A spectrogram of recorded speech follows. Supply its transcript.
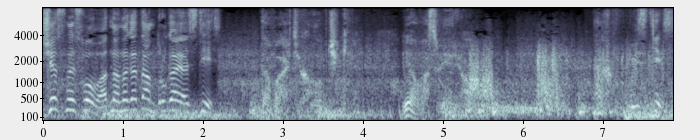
Честное слово, одна нога там, другая здесь. Давайте, хлопчики, я в вас верю. Ах, вы здесь!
